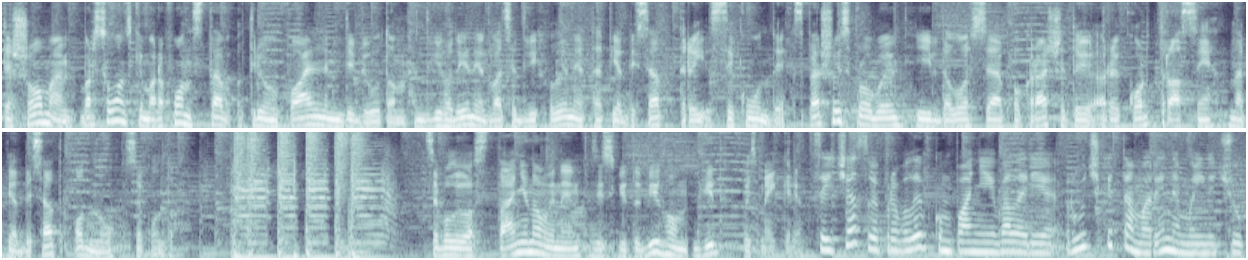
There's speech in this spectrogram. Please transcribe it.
Тешоме барселонський марафон став тріумфальним дебютом 2 години 22 хвилини та 53 секунди. З першої спроби їй вдалося покращити рекорд траси на 51 секунду. Це були останні новини зі світу бігу від пейсмейкерів. Цей час ви провели в компанії Валерії Ручки та Марини Мельничук.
